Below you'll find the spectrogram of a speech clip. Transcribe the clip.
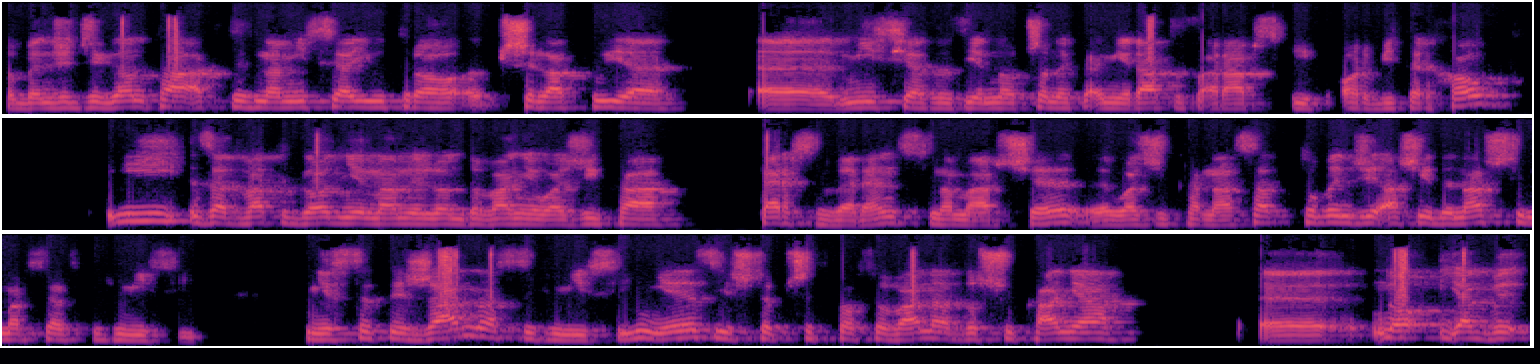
to będzie dziewiąta aktywna misja. Jutro przylatuje e, misja ze Zjednoczonych Emiratów Arabskich Orbiter Hope i za dwa tygodnie mamy lądowanie łazika Perseverance na Marsie, e, łazika NASA. To będzie aż 11 marsjańskich misji. Niestety żadna z tych misji nie jest jeszcze przystosowana do szukania, e, no jakby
